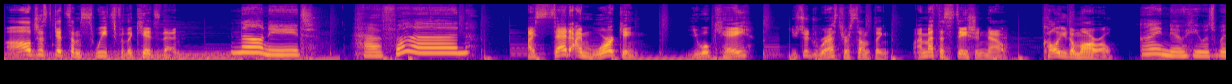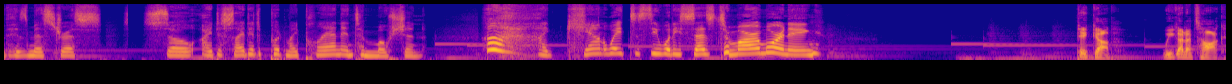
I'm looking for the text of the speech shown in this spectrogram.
I'll just get some sweets for the kids then. No need. Have fun. I said I'm working. You okay? You should rest or something. I'm at the station now. Call you tomorrow. I knew he was with his mistress, so I decided to put my plan into motion. I can't wait to see what he says tomorrow morning. Pick up. We gotta talk.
